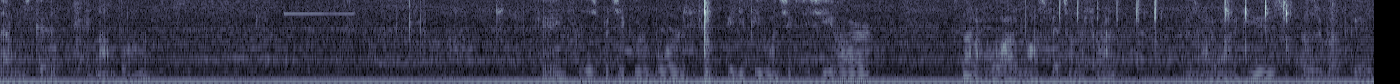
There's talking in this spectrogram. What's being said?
That one's good. Not blown. Okay, for this particular board, ADP 160CR, it's not a whole lot of MOSFETs on the front. There's only one fuse. Those are both good.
